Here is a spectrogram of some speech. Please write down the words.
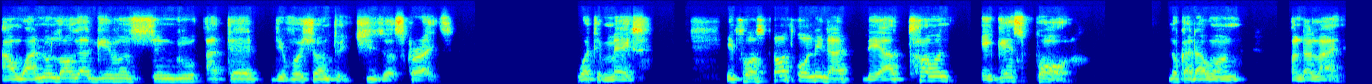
and were no longer given single-hearted devotion to Jesus Christ. What it makes. It was not only that they are turned against Paul. Look at that one underlined.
